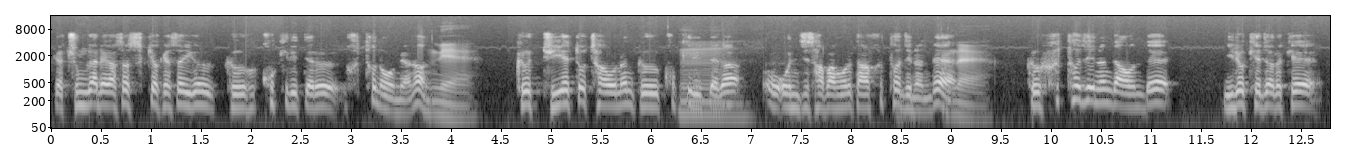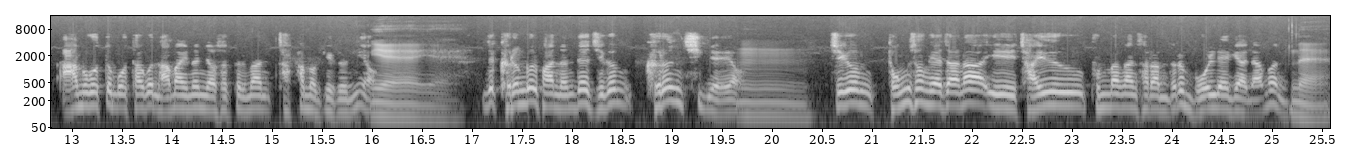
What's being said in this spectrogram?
그러니까 중간에 가서 습격해서 이걸 그 코끼리 떼를 흩어 놓으면은 예. 그 뒤에 쫓아오는 그 코끼리 음. 떼가 온지 사방으로 다 흩어지는데 네. 그 흩어지는 가운데 이렇게 저렇게 아무것도 못하고 남아있는 녀석들만 잡아먹기거든요. 예, 예. 이제 그런 걸 봤는데 지금 그런 시기예요. 음. 지금 동성애자나 이 자유분방한 사람들은 뭘 얘기하냐면 네.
